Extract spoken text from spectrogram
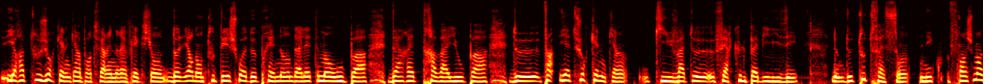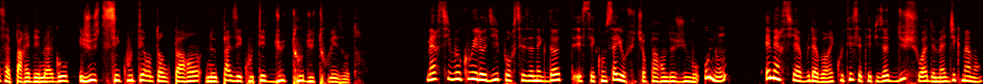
il y aura toujours quelqu'un pour te faire une réflexion. D'ailleurs dans tous tes choix de prénom, d'allaitement ou pas, d'arrêt de travail ou pas, de, enfin il y a toujours quelqu'un qui va te faire culpabiliser. Donc de toute façon, franchement ça paraît des magots. Juste s'écouter en tant que parent, ne pas écouter du tout du tout les autres. Merci beaucoup Elodie pour ces anecdotes et ces conseils aux futurs parents de jumeaux ou non. Et merci à vous d'avoir écouté cet épisode du choix de Magic Maman.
